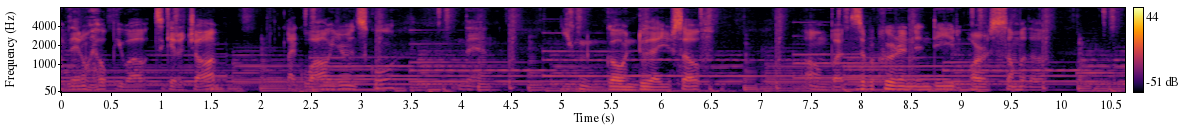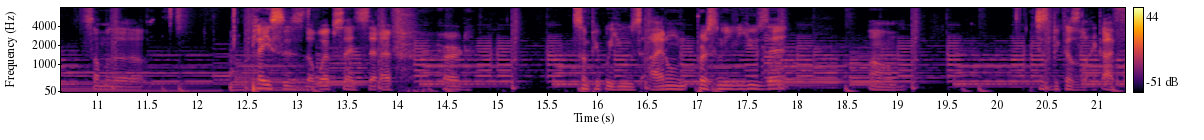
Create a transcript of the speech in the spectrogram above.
if they don't help you out to get a job like while you're in school then you can go and do that yourself. Um, but ZipRecruiter and Indeed are some of the some of the places, the websites that I've heard some people use. I don't personally use it, um, just because like I've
